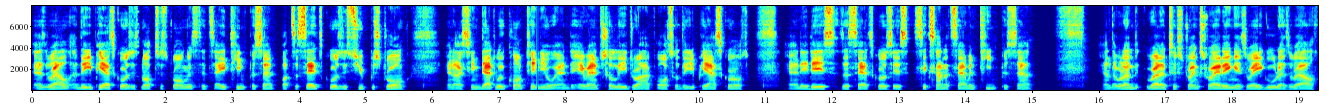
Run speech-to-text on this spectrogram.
as well. And the EPS growth is not the strongest, it's 18%, but the sales growth is super strong. And I think that will continue and eventually drive also the EPS growth. And it is, the sales growth is 617%. And the rel relative strength rating is very good as well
